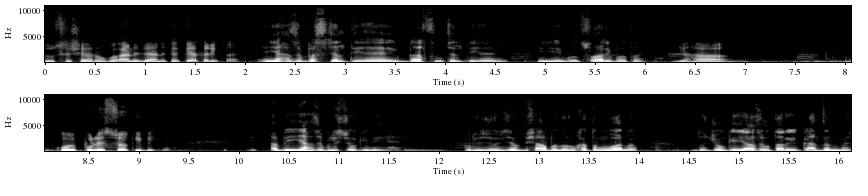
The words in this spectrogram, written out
دوسرے شہروں کو آنے جانے کا کیا طریقہ ہے؟ یہاں سے بس چلتی ہے ڈارسن چلتی ہے یہ بہت سواری بہت ہے۔ یہاں کوئی پولیس چوکی بھی ہے؟ ابھی یہاں سے پولیس چوکی نہیں ہے۔ پولیس جب شاہ بندر ختم ہوا نا تو چوکی یہاں سے اتار کے کادن میں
